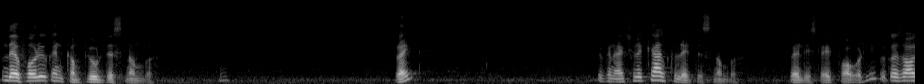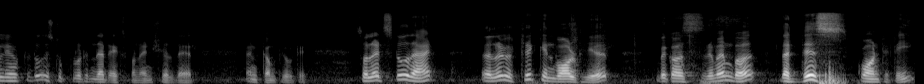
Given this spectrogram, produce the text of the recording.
and therefore you can compute this number right you can actually calculate this number fairly straightforwardly because all you have to do is to put in that exponential there and compute it. So let us do that a little trick involved here because remember that this quantity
